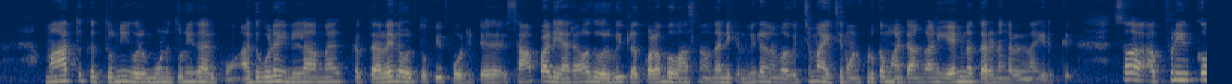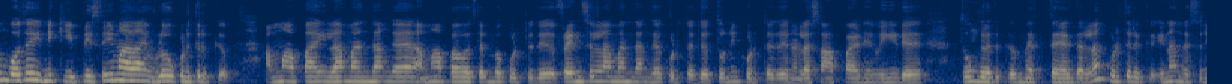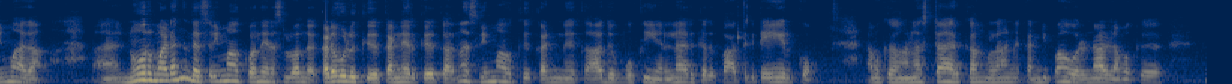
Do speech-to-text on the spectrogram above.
மாற்றுக்க துணி ஒரு மூணு துணி தான் இருக்கும். அது கூட இல்லாமல் தலையில் ஒரு தொப்பி போட்டுட்டு சாப்பாடு யாராவது ஒரு வீட்டில் குழம்பு வாசனை வந்து அன்றைக்கி அந்த வீட்டில் நம்ம வச்சமா ஆயிடுச்சுன்னு உனக்கு கொடுக்க மாட்டாங்களான்னு ஏங்கின தருணங்கள்லாம் இருக்குது ஸோ அப்படி இருக்கும்போது இன்னைக்கு இப்படி சினிமா தான் இவ்வளோ கொடுத்துருக்கு. அம்மா அப்பா இல்லாமல் இருந்தாங்க. அம்மா அப்பாவை திரும்ப கொடுத்தது. ஃப்ரெண்ட்ஸ் இல்லாமல் இருந்தாங்க. கொடுத்தது. துணி கொடுத்தது. நல்ல சாப்பாடு வீடு தூங்குறதுக்கு மெத்தை இதெல்லாம் கொடுத்துருக்கு. ஏன்னா அந்த சினிமா தான். நூறு மடங்கு இந்த சினிமாவுக்கு வந்து என்ன சொல்லுவாங்க? கடவுளுக்கு கண் இருக்குது காரணம் சினிமாவுக்கு கண் காது மூக்கு எல்லாம் இருக்குது பார்த்துக்கிட்டே இருக்கும். நமக்கு ஆனஸ்ட்டாக இருக்காங்களான்னு கண்டிப்பாக ஒரு நாள் நமக்கு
